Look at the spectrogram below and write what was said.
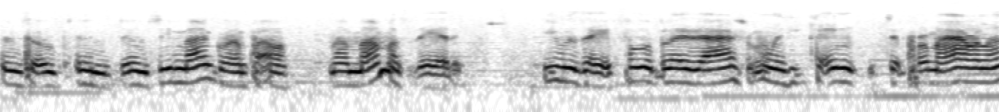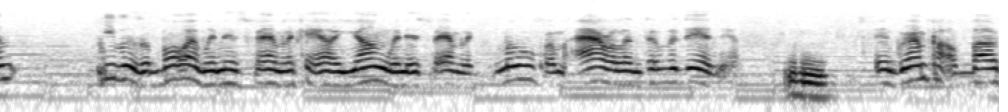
And so, and, and see, my grandpa, my mama's daddy, he was a full-blooded Irishman when he came to, from Ireland. He was a boy when his family came, or young when his family moved from Ireland to Virginia. hmm And Grandpa bought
